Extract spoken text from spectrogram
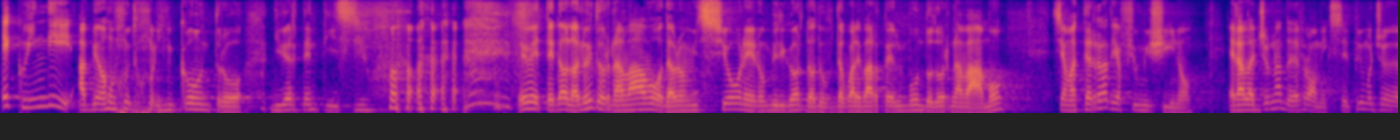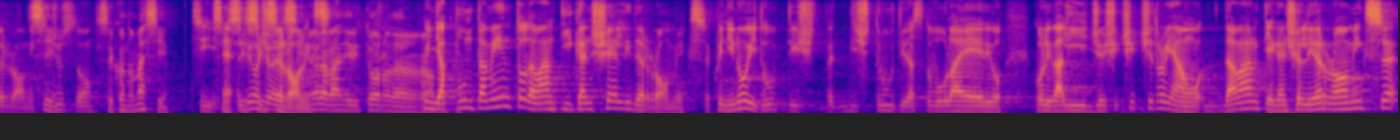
E quindi abbiamo avuto un incontro divertentissimo. e no, noi tornavamo da una missione, non mi ricordo da, da quale parte del mondo tornavamo. Siamo atterrati a Fiumicino. Era la giornata del Romix, il primo giorno del Romix, sì, giusto? Secondo me sì. Sì, sì, eh, sì il primo sì, giorno del Romix. Noi eravamo di ritorno dal Romix. Quindi appuntamento davanti ai cancelli del Romix. Quindi noi tutti distrutti da sto volo aereo, con le valigie, ci, ci, ci troviamo davanti ai cancelli del Romix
